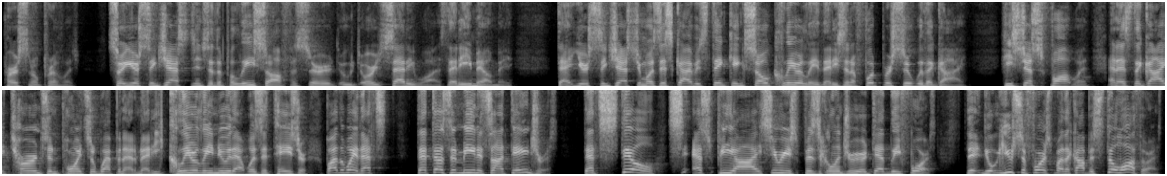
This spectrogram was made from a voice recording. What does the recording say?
personal privilege. So your suggestion to the police officer, or said he was, that emailed me, that your suggestion was this guy was thinking so clearly that he's in a foot pursuit with a guy. he's just fought with. And as the guy turns and points a weapon at him, that he clearly knew that was a taser. By the way, that's that doesn't mean it's not dangerous. That's still SPI, serious physical injury or deadly force. The use of force by the cop is still authorized.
